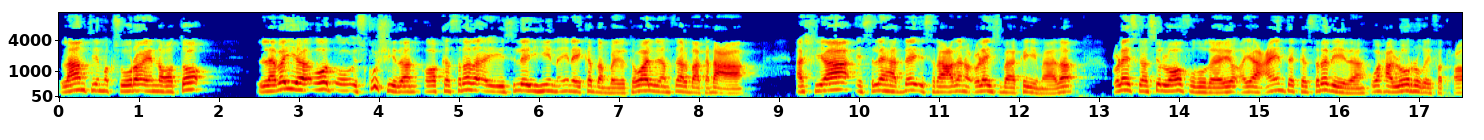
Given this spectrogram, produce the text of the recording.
laamtii maksuuro ay noqoto laba yaa-ood oo isku shidan oo kasrada ay isleeyihiin inay ka dambaydo tawaalil amthaal baa ka dhacaa ashyaa isle hadday israacdana culays baa ka yimaada. Culayskaas si loo fududeeyo ayaa caynta kasradeeda waxaa loo rogay fatxo.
